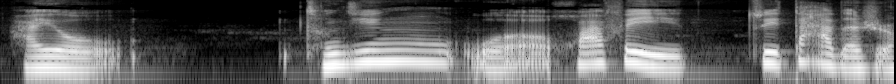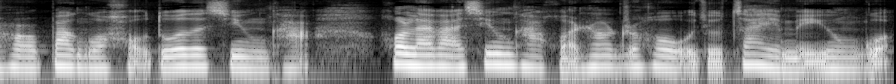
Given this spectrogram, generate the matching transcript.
还有曾经我花费最大的时候办过好多的信用卡，后来把信用卡还上之后，我就再也没用过，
